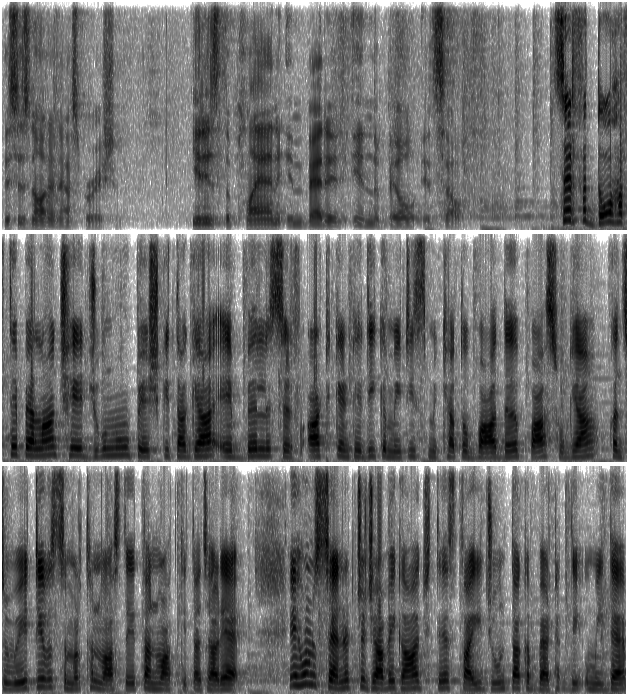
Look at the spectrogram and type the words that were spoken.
This is not an aspiration. It is the plan embedded in the bill itself. ਸਿਰਫ 2 ਹਫ਼ਤੇ ਪਹਿਲਾਂ 6 ਜੂਨ ਨੂੰ ਪੇਸ਼ ਕੀਤਾ ਗਿਆ ਇਹ ਬਿੱਲ ਸਿਰਫ 8 ਘੰਟੇ ਦੀ ਕਮੇਟੀ ਸਮੀਖਿਆ ਤੋਂ ਬਾਅਦ ਪਾਸ ਹੋ ਗਿਆ। ਕੰਜ਼ਰਵੇਟਿਵ ਸਮਰਥਨ ਵਾਸਤੇ ਧੰਨਵਾਦ ਕੀਤਾ ਜਾ ਰਿਹਾ ਹੈ। ਇਹ ਹੁਣ ਸੈਨੇਟ 'ਚ ਜਾਵੇਗਾ, ਜਿੱਥੇ 27 ਜੂਨ ਤੱਕ ਬੈਠਕ ਦੀ ਉਮੀਦ ਹੈ।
